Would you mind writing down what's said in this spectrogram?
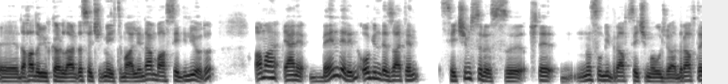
e, daha da yukarılarda seçilme ihtimalinden bahsediliyordu. Ama yani Bender'in o günde zaten seçim sırası işte nasıl bir draft seçimi olacağı, drafta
